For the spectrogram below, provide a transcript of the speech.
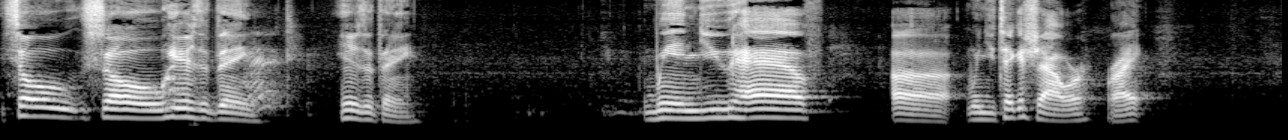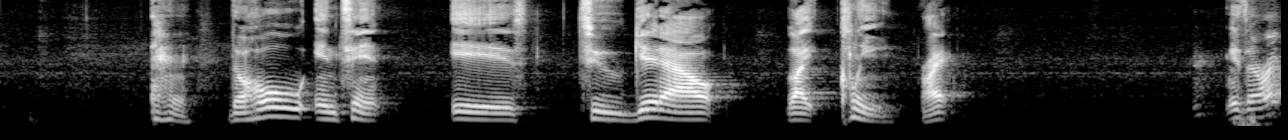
So so here's the thing. Here's the thing. When you have uh when you take a shower, right? the whole intent is to get out like clean, right? Is that right?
